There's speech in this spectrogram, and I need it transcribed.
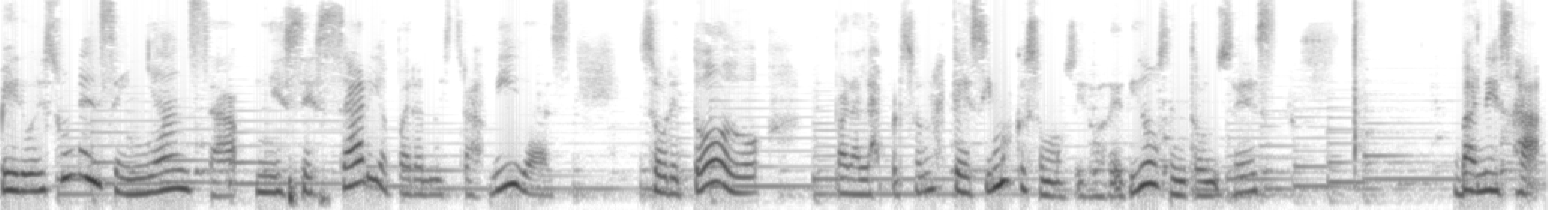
pero es una enseñanza necesaria para nuestras vidas, sobre todo para las personas que decimos que somos hijos de Dios. Entonces, Vanessa,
